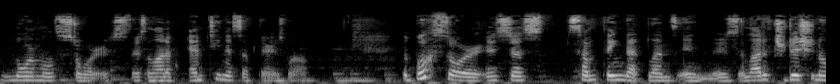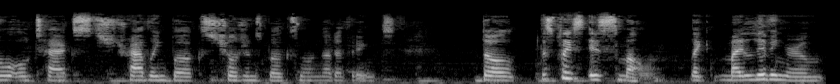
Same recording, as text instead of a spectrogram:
normal stores. There's a lot of emptiness up there as well. The bookstore is just something that blends in. There's a lot of traditional old texts, traveling books, children's books, among other things. Though this place is small. Like my living room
